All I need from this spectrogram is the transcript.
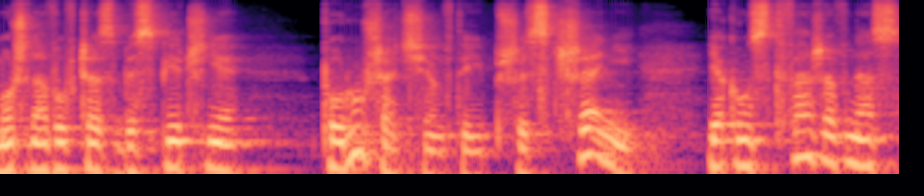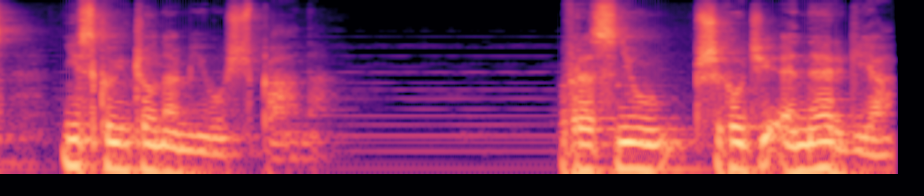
Można wówczas bezpiecznie poruszać się w tej przestrzeni, jaką stwarza w nas nieskończona miłość Pana. Wraz z nią przychodzi energia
